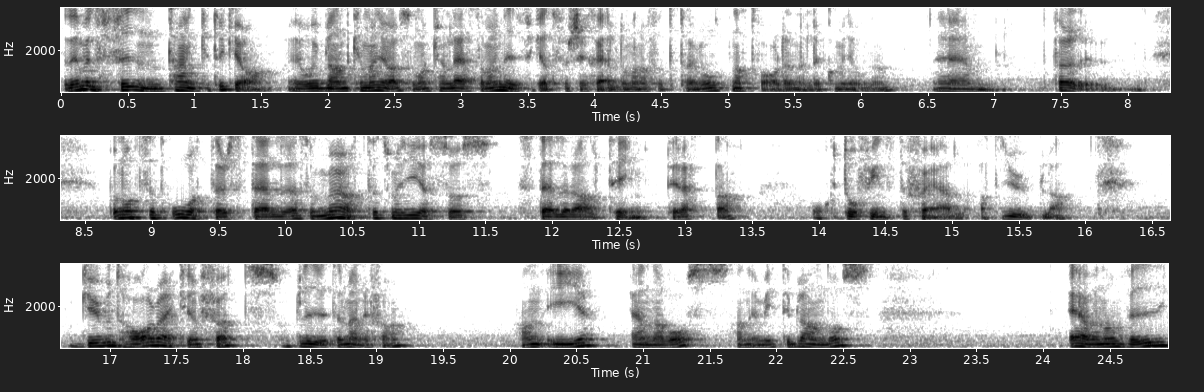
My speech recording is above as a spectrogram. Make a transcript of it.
Det är en väldigt fin tanke tycker jag. Och ibland kan man göra så, man kan läsa Magnificat för sig själv när man har fått ta emot nattvarden eller kommunionen. Ehm, för på något sätt återställer, alltså mötet med Jesus ställer allting till rätta och då finns det skäl att jubla. Gud har verkligen fötts och blivit en människa. Han är en av oss, han är mitt ibland oss. Även om vi,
